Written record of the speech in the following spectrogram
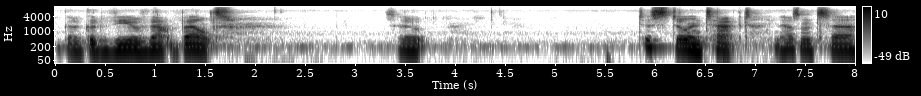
we've got a good view of that belt. So just still intact. It hasn't uh,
